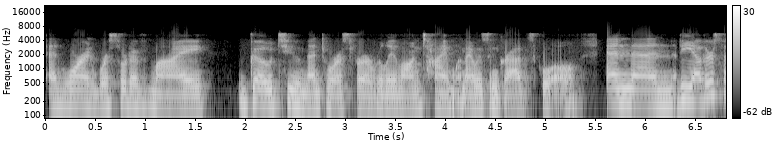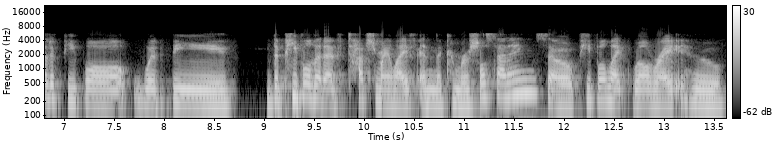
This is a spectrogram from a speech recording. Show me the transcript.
and Warren were sort of my go to mentors for a really long time when I was in grad school. And then the other set of people would be the people that have touched my life in the commercial setting. So people like Will Wright, who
